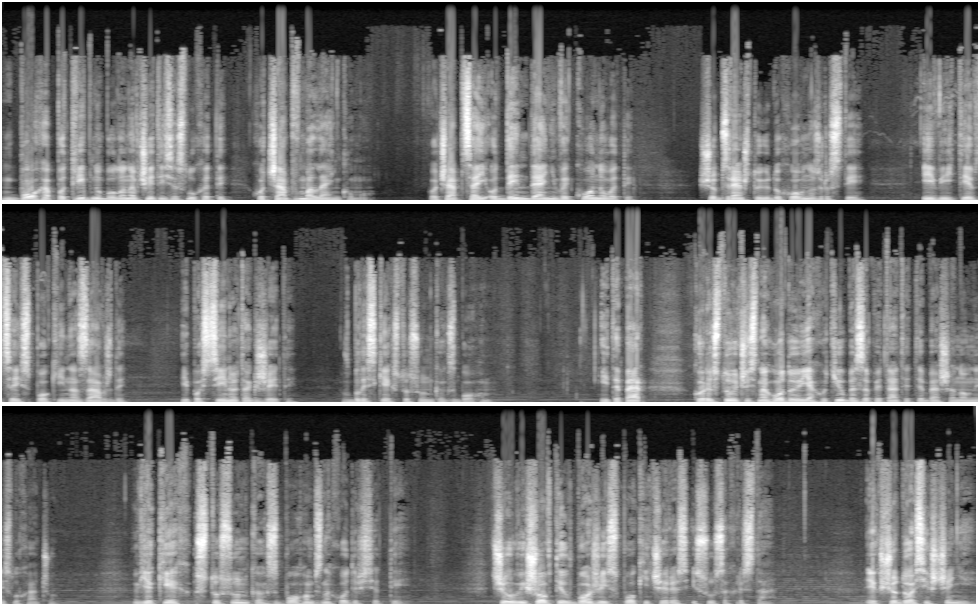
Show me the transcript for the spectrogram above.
Бога потрібно було навчитися слухати хоча б в маленькому, хоча б цей один день виконувати, щоб зрештою духовно зрости і війти в цей спокій назавжди, і постійно так жити в близьких стосунках з Богом. І тепер, користуючись нагодою, я хотів би запитати тебе, шановний слухачу, в яких стосунках з Богом знаходишся ти? Чи увійшов ти в Божий спокій через Ісуса Христа? Якщо досі ще ні,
